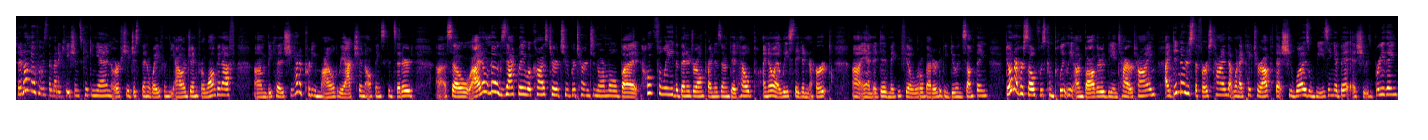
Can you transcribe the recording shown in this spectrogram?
So I don't know if it was the medications kicking in or if she had just been away from the allergen for long enough, um, because she had a pretty mild reaction, all things considered. Uh, so I don't know exactly what caused her to return to normal, but hopefully the Benadryl and prednisone did help. I know at least they didn't hurt, uh, and it did make me feel a little better to be doing something. Donut herself was completely unbothered the entire time. I did notice the first time that when I picked her up that she was wheezing a bit as she was breathing.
